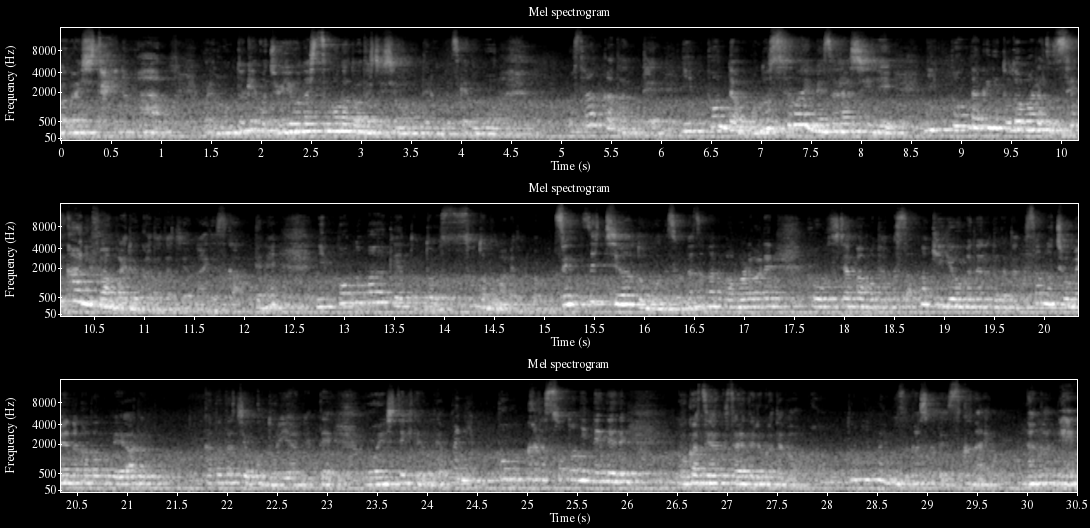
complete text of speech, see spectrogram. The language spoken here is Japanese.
伺いしたいのはこれ本当結構重要な質問だと私自身は思ってるんですけどもお三方って日本ではものすごい珍しい日本だけにとどまらず世界にファンがいる方たちじゃないですか。でね日本のマーケットと外のマーケット全然違うと思うんですよ。なぜならば我々フォーブスジャパンもたくさんの企業家であるとかたくさんの著名な方である方たちを取り上げて応援してきてる。のでやっぱり日本から外に出てご活躍されてる方が本当にやっぱり難しくて少ない中で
